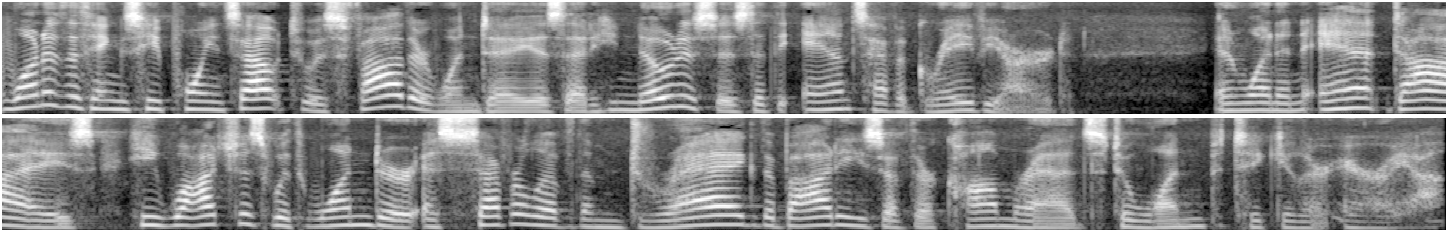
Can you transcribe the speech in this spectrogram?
one of the things he points out to his father one day is that he notices that the ants have a graveyard. And when an ant dies, he watches with wonder as several of them drag the bodies of their comrades to one particular area.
